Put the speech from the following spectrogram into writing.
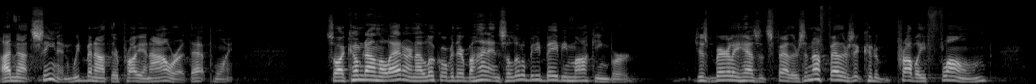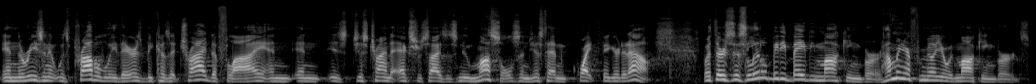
I'd not seen it. We'd been out there probably an hour at that point. So I come down the ladder and I look over there behind it, and it's a little bitty baby mockingbird. Just barely has its feathers. Enough feathers it could have probably flown and the reason it was probably there is because it tried to fly and, and is just trying to exercise its new muscles and just hadn't quite figured it out. But there's this little bitty baby mockingbird. How many are familiar with mockingbirds?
